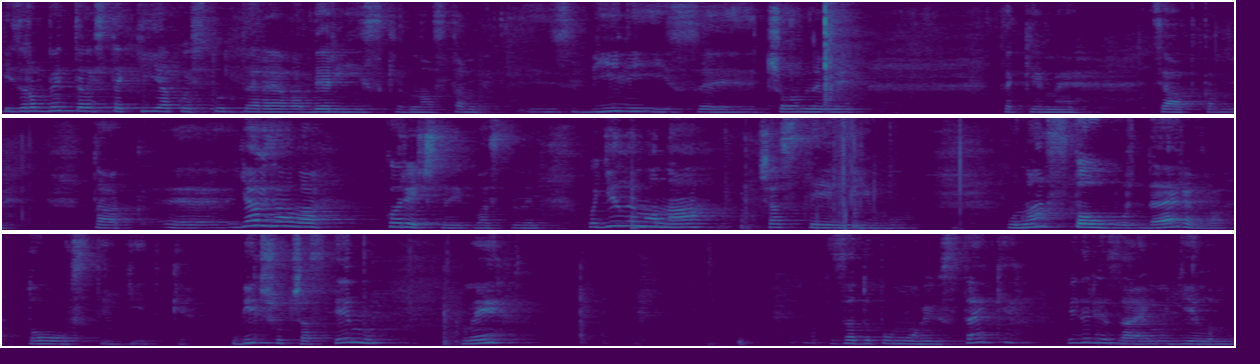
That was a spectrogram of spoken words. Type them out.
і зробити ось такі якось тут дерева, берізки. У нас там із білі із е, чорними такими цятками. Так, е, я взяла коричневий пластилин. Поділимо на частини його. У нас стовбур дерева товстий, дітки. Більшу частину ми за допомогою стеки відрізаємо, ділимо.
